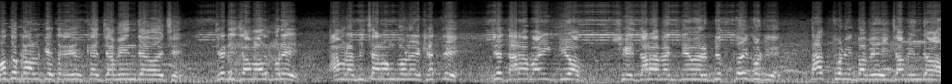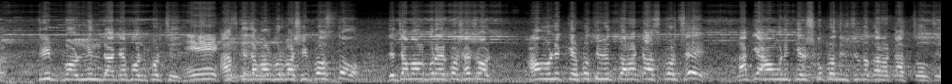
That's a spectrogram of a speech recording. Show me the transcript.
গতকালকে তাকে জামিন দেওয়া হয়েছে। যেটি জামালপুরে আমরা বিচার অঙ্গনের ক্ষেত্রে যে ধারাবাহিক নিয়ম সেই ধারাবাহিক নিয়মের ব্যত্যয় ঘটিয়ে তাৎক্ষণিকভাবে এই জামিন দেওয়ার তীব্র নিন্দা জ্ঞাপন করছি। আজকে জামালপুরবাসী প্রশ্ন যে জামালপুরের প্রশাসন আওয়ামী লীগকে প্রতিরোধ করার কাজ করছে নাকি আওয়ামী লীগকে সুপ্রতিষ্ঠিত করার কাজ চলছে?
